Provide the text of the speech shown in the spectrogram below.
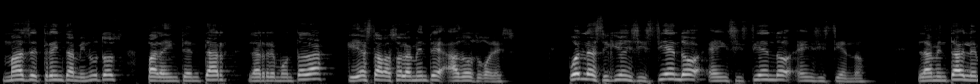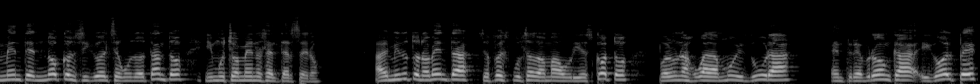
más de 30 minutos para intentar la remontada que ya estaba solamente a dos goles. Puebla siguió insistiendo e insistiendo e insistiendo. Lamentablemente no consiguió el segundo tanto y mucho menos el tercero. Al minuto 90 se fue expulsado a Mauri Escoto por una jugada muy dura entre bronca y golpe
